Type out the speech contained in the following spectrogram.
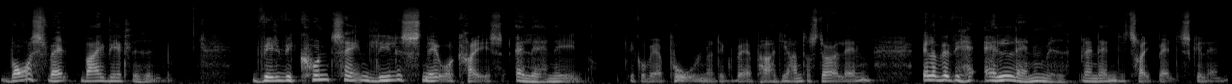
Vores valg var i virkeligheden vil vi kun tage en lille snæver kreds af lande ind. Det kunne være Polen, og det kunne være et par af de andre større lande. Eller vil vi have alle lande med, blandt andet de tre baltiske lande.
